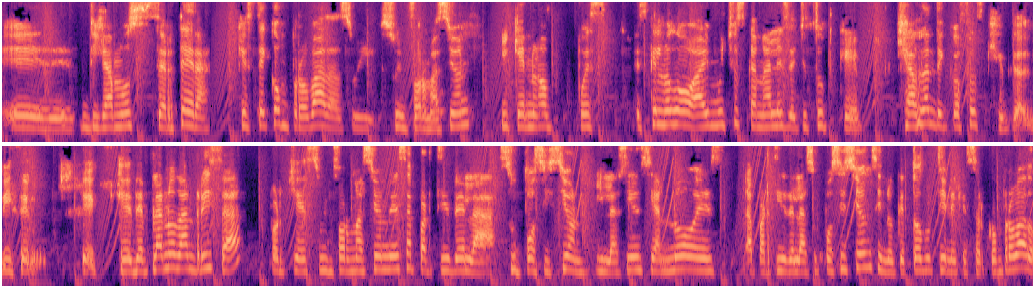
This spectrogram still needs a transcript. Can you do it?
eh, digamos, certera, que esté comprobada su, su información y que no, pues, es que luego hay muchos canales de YouTube que, que hablan de cosas que dicen que, que de plano dan risa porque su información es a partir de la suposición y la ciencia no es a partir de la suposición, sino que todo tiene que ser comprobado.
